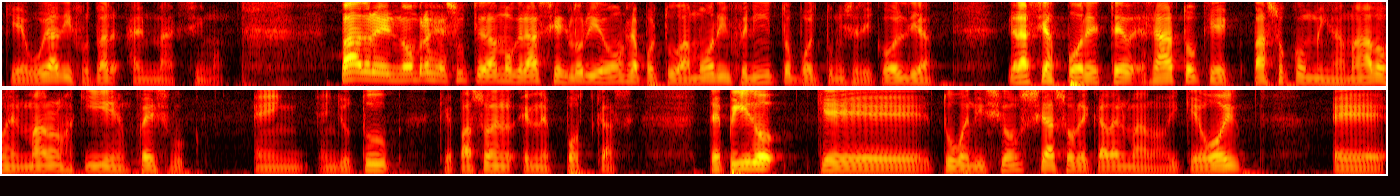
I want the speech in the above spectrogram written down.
que voy a disfrutar al máximo. Padre, en nombre de Jesús te damos gracias, gloria y honra por tu amor infinito, por tu misericordia. Gracias por este rato que paso con mis amados hermanos aquí en Facebook, en, YouTube, que paso en, el podcast. Te pido que tu bendición sea sobre cada hermano y que hoy eh,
